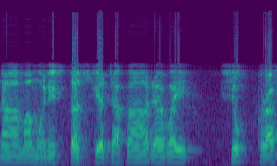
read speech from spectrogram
नाम मुनिस्तस्य चकार वै शुक्रः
